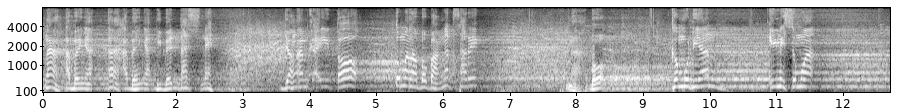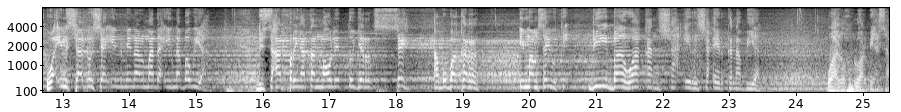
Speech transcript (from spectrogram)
nah abahnya ah abahnya dibentas nih jangan kayak itu. Tuh malah banget sarik. Nah bo. Kemudian ini semua. Wa insyadu syai'in minal mada'i nabawiyah di saat peringatan maulid tujar Syekh Abu Bakar Imam Sayuti dibawakan syair-syair kenabian. Walau luar biasa.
